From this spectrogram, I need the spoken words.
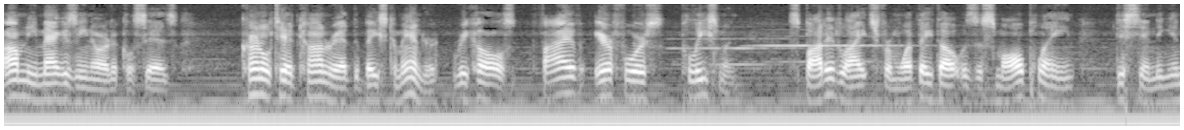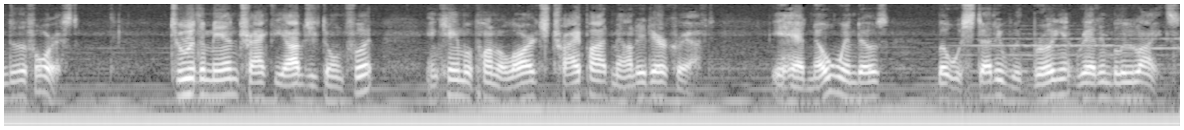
Omni magazine article says Colonel Ted Conrad, the base commander, recalls five Air Force policemen spotted lights from what they thought was a small plane descending into the forest. Two of the men tracked the object on foot and came upon a large tripod mounted aircraft. It had no windows but was studded with brilliant red and blue lights.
